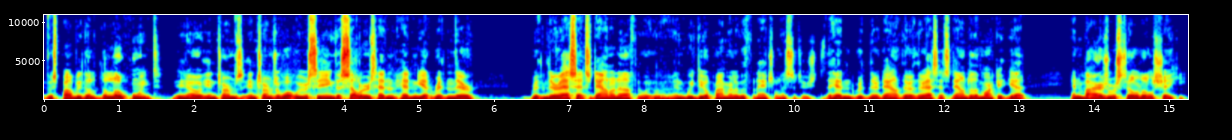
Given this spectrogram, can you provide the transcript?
it was probably the, the low point, you know, in terms in terms of what we were seeing. The sellers hadn't hadn't yet written their written their assets down enough, and we deal primarily with financial institutions. They hadn't written their down their, their assets down to the market yet, and buyers were still a little shaky.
